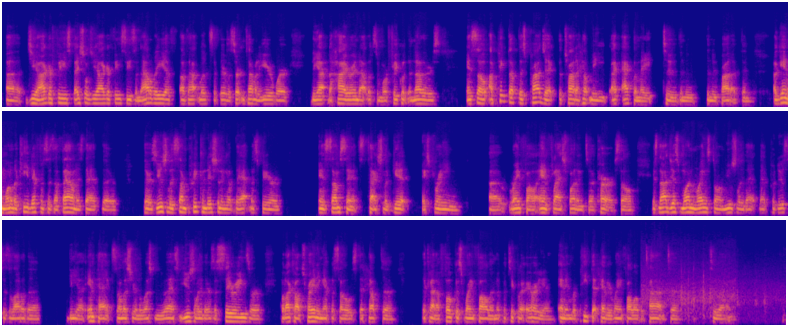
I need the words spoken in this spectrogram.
uh, geography, spatial geography, seasonality of, of outlooks. If there's a certain time of the year where the the higher end outlooks are more frequent than others. And so I picked up this project to try to help me acclimate to the new the new product. And again, one of the key differences I found is that the there's usually some preconditioning of the atmosphere in some sense to actually get extreme uh, rainfall and flash flooding to occur. So it's not just one rainstorm usually that that produces a lot of the the uh, impacts unless you're in the western U.S. Usually there's a series or what I call training episodes that help to to kind of focus rainfall in a particular area and then repeat that heavy rainfall over time to to um,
